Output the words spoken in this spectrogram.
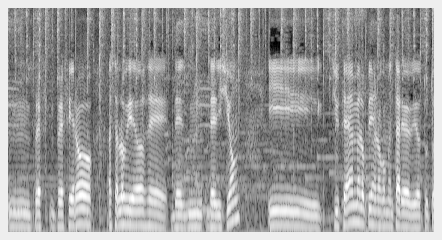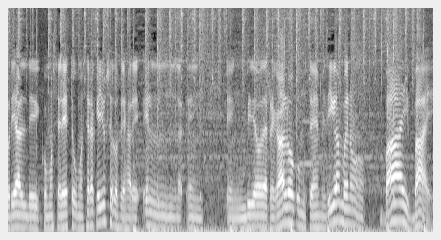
mm, prefiero hacer los videos de, edición. Y si ustedes me lo piden en los comentarios de video tutorial de cómo hacer esto, cómo hacer aquello, se los dejaré en, en un video de regalo, como ustedes me digan. Bueno, bye bye.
